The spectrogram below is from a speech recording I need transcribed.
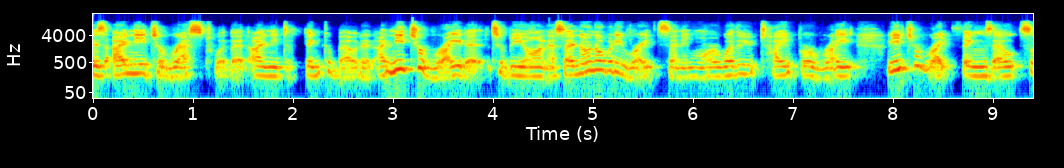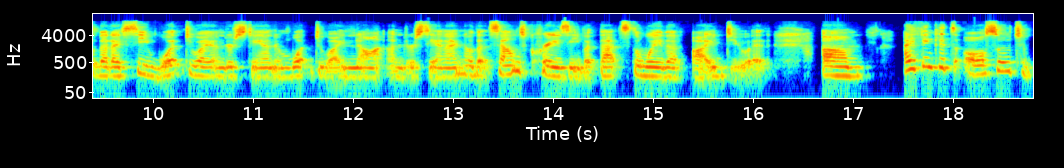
is I need to rest with it. I need to think about it. I need to write it, to be honest. I know nobody writes anymore, whether you type or write. I need to write things out so that I see what do I understand and what do I not understand. I know that sounds crazy, but that's the way that I do it. Um, I think it's also to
